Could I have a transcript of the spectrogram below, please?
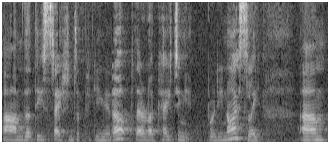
um, that these stations are picking it up. They're locating it pretty nicely. Um,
